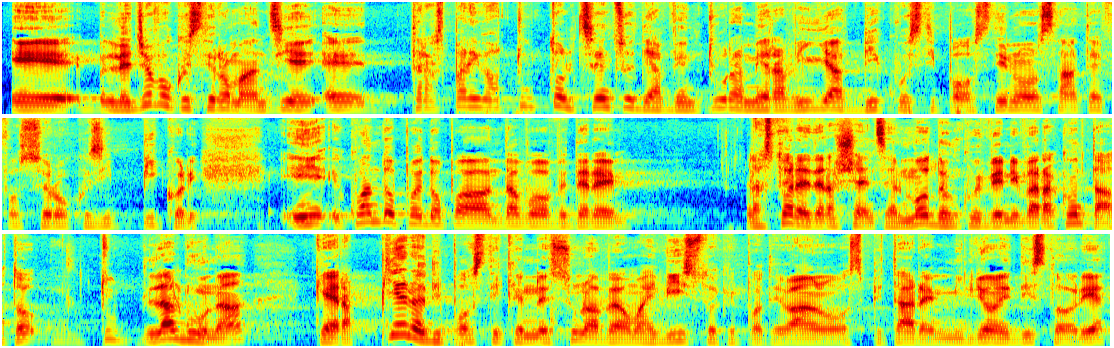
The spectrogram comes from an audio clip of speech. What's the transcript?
E leggevo questi romanzi e, e traspariva tutto il senso di avventura, meraviglia di questi posti, nonostante fossero così piccoli. E quando poi dopo andavo a vedere la storia della scienza, il modo in cui veniva raccontato, tu- la Luna, che era piena di posti che nessuno aveva mai visto, che potevano ospitare milioni di storie,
